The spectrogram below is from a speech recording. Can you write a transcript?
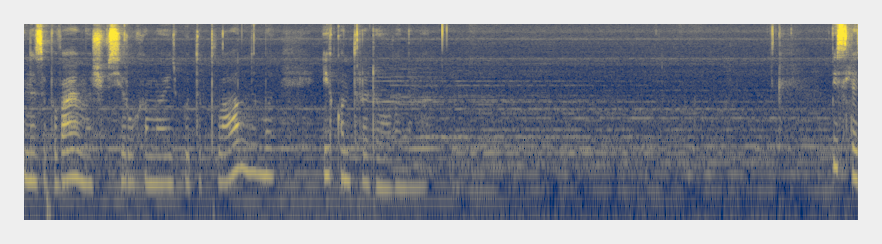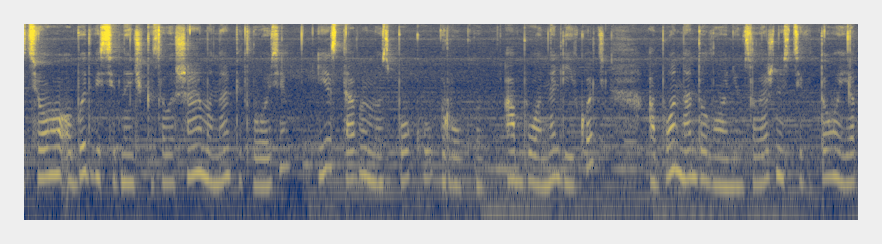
Не забуваємо, що всі рухи мають бути плавними і контрольованими. Після цього обидві сіднички залишаємо на підлозі і ставимо з боку руку або на лікоть, або на долоню, в залежності від того, як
